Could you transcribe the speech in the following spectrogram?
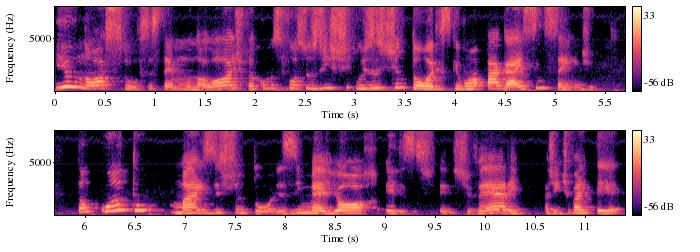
E o nosso sistema imunológico é como se fossem os extintores que vão apagar esse incêndio. Então, quanto mais extintores e melhor eles, eles tiverem, a gente vai ter,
